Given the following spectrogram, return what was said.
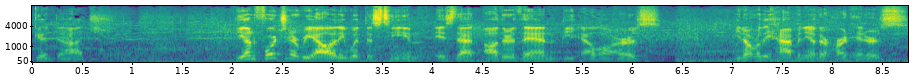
Good dodge. The unfortunate reality with this team is that other than the LRs, you don't really have any other hard hitters,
